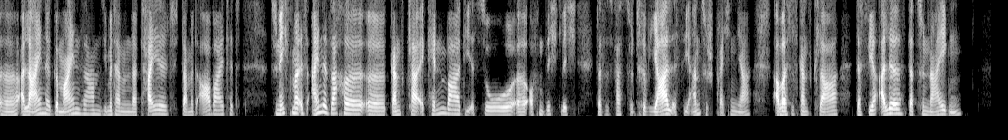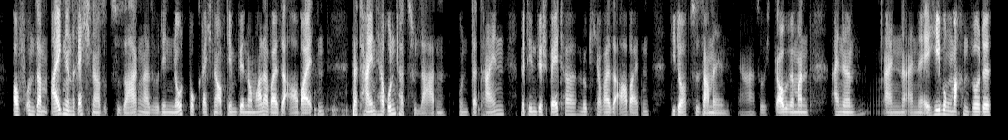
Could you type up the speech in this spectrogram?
äh, alleine gemeinsam sie miteinander teilt, damit arbeitet. Zunächst mal ist eine Sache äh, ganz klar erkennbar, die ist so äh, offensichtlich, dass es fast so trivial ist, sie anzusprechen, ja. Aber es ist ganz klar, dass wir alle dazu neigen, auf unserem eigenen Rechner sozusagen, also den Notebook-Rechner, auf dem wir normalerweise arbeiten, Dateien herunterzuladen und Dateien, mit denen wir später möglicherweise arbeiten, die dort zu sammeln. Ja, also ich glaube, wenn man eine ein, eine Erhebung machen würde,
